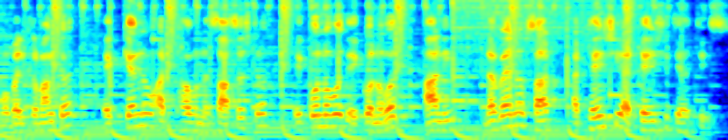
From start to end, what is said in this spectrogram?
मोबाईल क्रमांक एक्क्याण्णव अठ्ठावन्न सहासष्ट एकोणनव्वद एकोणनव्वद आणि नव्याण्णव साठ अठ्ठ्याऐंशी अठ्ठ्याऐंशी तेहतीस.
